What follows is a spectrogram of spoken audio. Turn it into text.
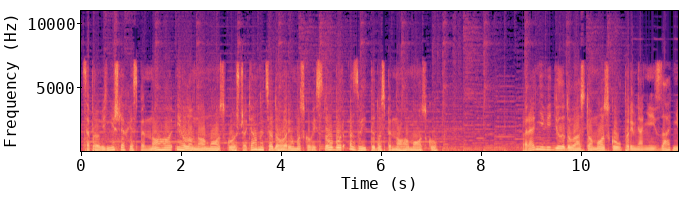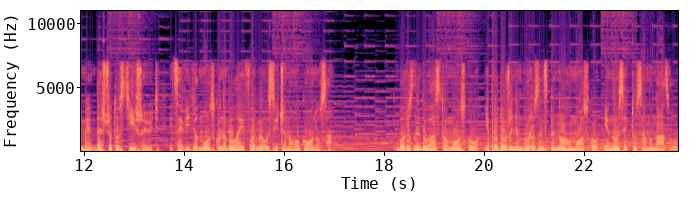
це провідні шляхи спинного і головного мозку, що тягнуться догори в мозковий стовбур, а звідти до спинного мозку. Передні відділи довгастого мозку в порівнянні із задніми дещо товстішають, і цей відділ мозку набуває форми усіченого конуса. Борозни довгастого мозку є продовженням борозен спинного мозку і носять ту саму назву.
